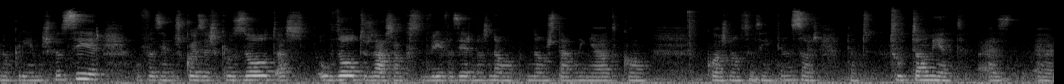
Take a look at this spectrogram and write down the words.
não queríamos fazer, ou fazemos coisas que os outros, os outros acham que se deveria fazer, mas não, não está alinhado com, com as nossas intenções. Portanto, totalmente. A, a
